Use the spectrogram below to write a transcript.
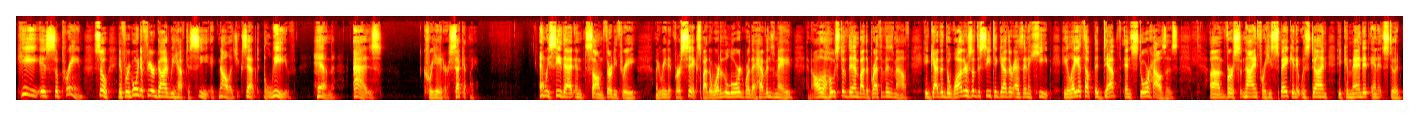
He is supreme. So if we're going to fear God, we have to see, acknowledge, accept, believe Him as creator. Secondly, and we see that in Psalm 33. We read it, verse 6 By the word of the Lord were the heavens made, and all the host of them by the breath of his mouth. He gathered the waters of the sea together as in a heap. He layeth up the depth and storehouses. Um, verse 9 For he spake, and it was done. He commanded, and it stood,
